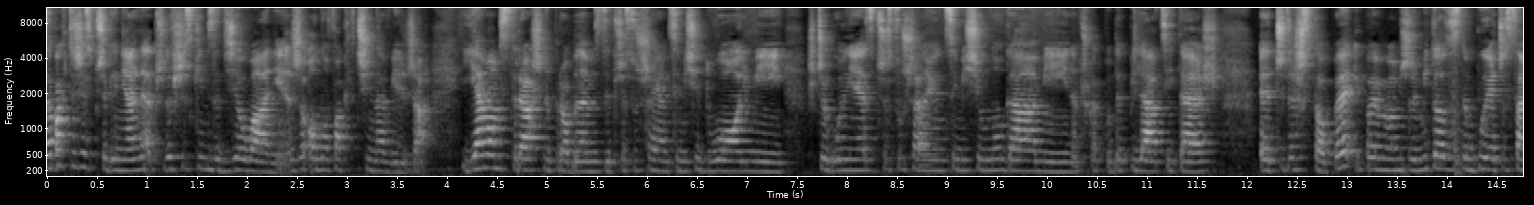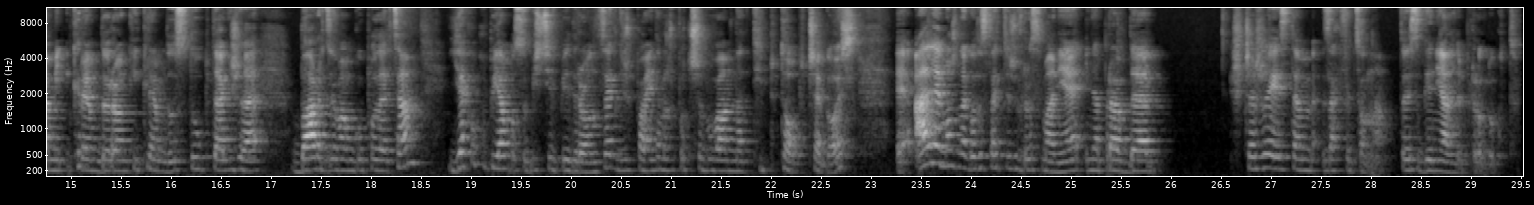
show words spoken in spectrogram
Zapach też jest przegenialny, a przede wszystkim zadziałanie, że ono faktycznie nawilża. Ja mam straszny problem z przesuszającymi się dłońmi, szczególnie z przesuszającymi się nogami, na przykład po depilacji też, czy też stopy. I powiem Wam, że mi to zastępuje czasami i krem do rąk, i krem do stóp, także bardzo Wam go polecam. Ja go kupiłam osobiście w Biedronce, gdyż pamiętam, że potrzebowałam na tip-top czegoś, e, ale można go dostać też w Rossmanie i naprawdę szczerze jestem zachwycona. To jest genialny produkt.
